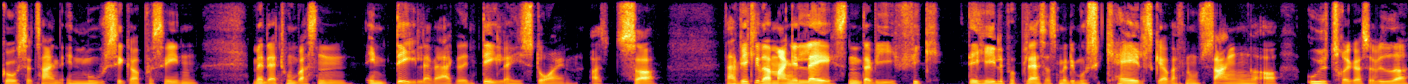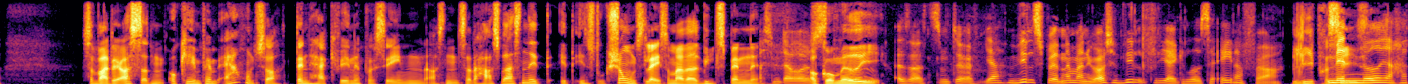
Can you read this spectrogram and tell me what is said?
gåsetegn, en musiker på scenen, men at hun var sådan en del af værket, en del af historien. Og så der har virkelig været mange lag, sådan, da vi fik det hele på plads, også med det musikalske, og hvad for nogle sange og udtryk og så videre. Så var det også sådan, okay, men hvem er hun så, den her kvinde på scenen? Og sådan, så der har også været sådan et, et instruktionslag, som har været vildt spændende. Altså, der var At gå med i. Altså, som det var, ja, vildt spændende, men jo også vildt, fordi jeg ikke har lavet teater før. Lige præcis. Men noget, jeg har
